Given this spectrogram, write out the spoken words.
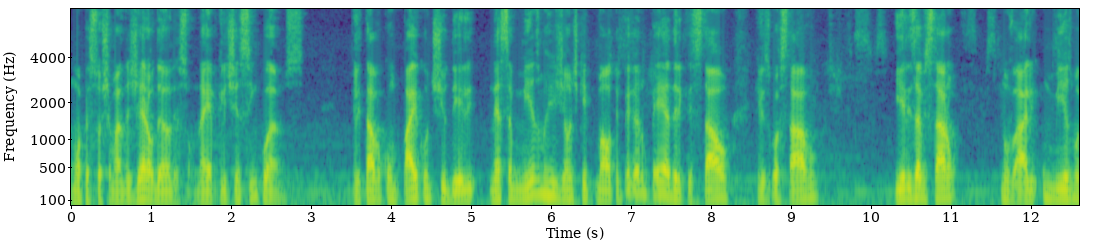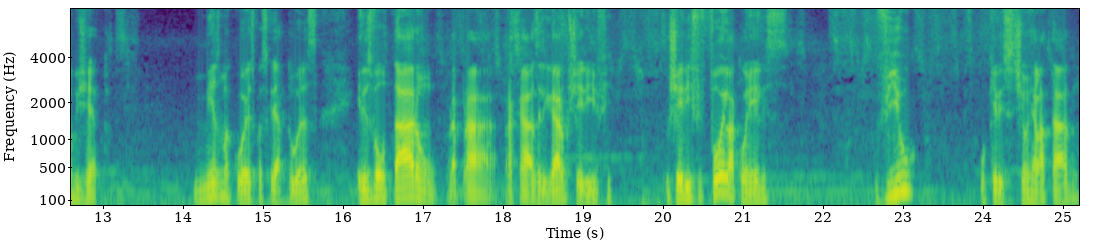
uma pessoa chamada Gerald Anderson, na época ele tinha 5 anos, ele estava com o pai e com o tio dele nessa mesma região de Cape Mountain, pegando pedra e cristal que eles gostavam, e eles avistaram no vale o mesmo objeto. Mesma coisa com as criaturas. Eles voltaram para casa, ligaram pro xerife. O xerife foi lá com eles, viu o que eles tinham relatado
